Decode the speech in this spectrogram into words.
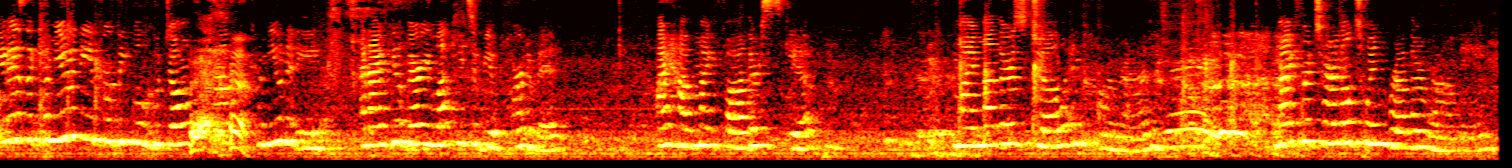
It is a community for people who don't have a community, and I feel very lucky to be a part of it. I have my father, Skip, my mother's Joe and Conrad, my fraternal twin brother, Robbie,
